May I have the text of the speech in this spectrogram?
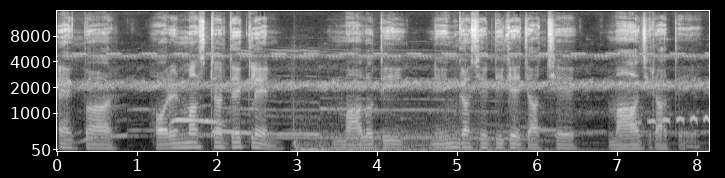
একবার হরেন মাস্টার দেখলেন, মালতী নিম গাছের দিকে যাচ্ছে মাঝ রাতে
